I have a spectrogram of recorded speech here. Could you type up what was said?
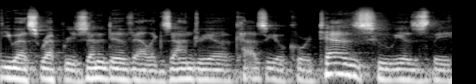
U.S. Representative Alexandria Ocasio Cortez, who is the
